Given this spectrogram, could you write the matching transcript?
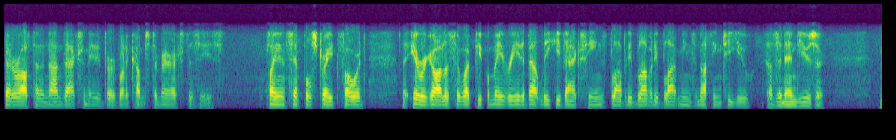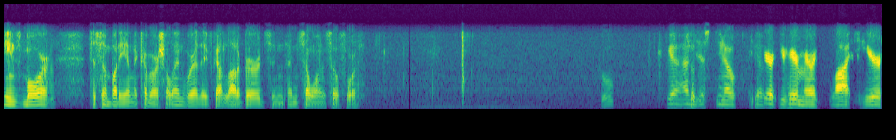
better off than a non-vaccinated bird when it comes to Marek's disease. Plain and simple, straightforward. Uh, irregardless of what people may read about leaky vaccines, blah blah blah blah blah, means nothing to you as an end user. Means more to somebody on the commercial end where they've got a lot of birds and, and so on and so forth. Yeah, I'm just you know you yeah. hear you hear Marek a lot, you hear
